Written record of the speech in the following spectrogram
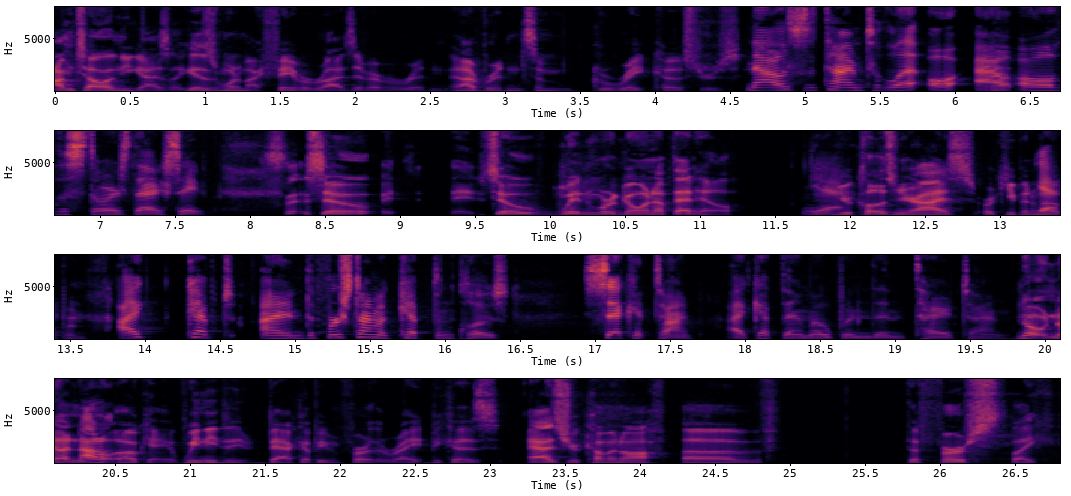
i'm telling you guys like this is one of my favorite rides i've ever ridden and i've ridden some great coasters Now is the time to let all, out all the stores that I saved. so so, so when we're going up that hill Yeah. you're closing your eyes or keeping them yeah. open I kept, and the first time I kept them closed. Second time, I kept them open the entire time. No, no, not okay. We need to back up even further, right? Because as you're coming off of the first, like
